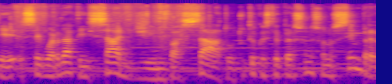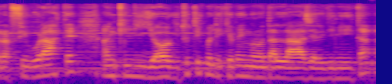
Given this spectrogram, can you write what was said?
e se guardate i saggi in passato, tutte queste persone sono sempre raffigurate, anche gli yogi, tutti quelli che vengono dall'Asia, le divinità,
